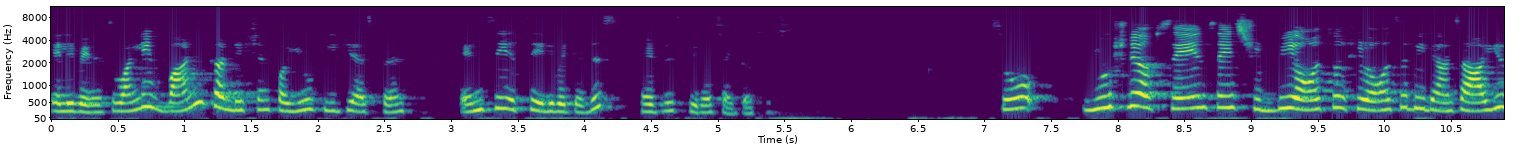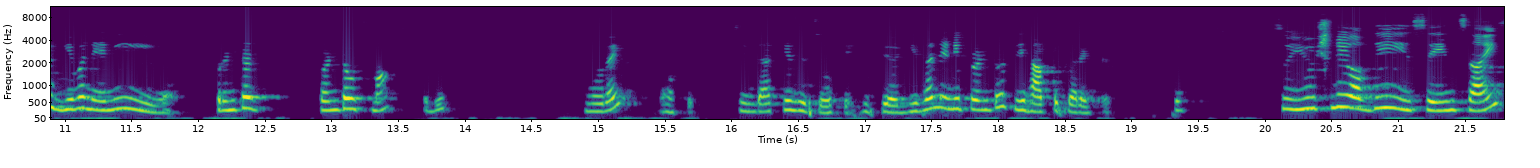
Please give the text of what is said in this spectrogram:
elevated. So only one condition for you PG aspirants, MCHC elevated is hereditary spherocytosis. So usually of same size should be also should also be the answer. Are you given any printed printouts, ma, for this? No, right? Okay. So in that case, it's okay. If you are given any printers, you have to correct it. Okay. So usually of the same size,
